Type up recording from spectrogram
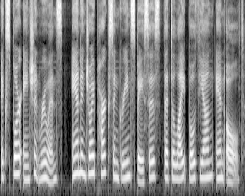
explore ancient ruins, and enjoy parks and green spaces that delight both young and old.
